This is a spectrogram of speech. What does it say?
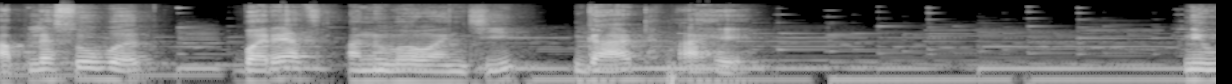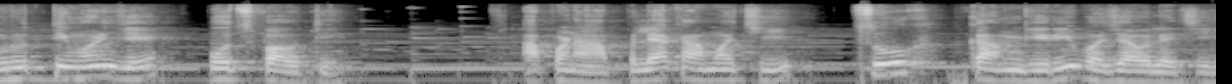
आपल्यासोबत बऱ्याच अनुभवांची गाठ आहे. निवृत्ती म्हणजे पोचपावती. आपण आपल्या कामाची चोख कामगिरी बजावल्याची.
